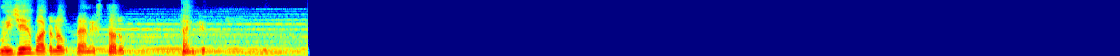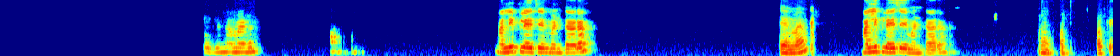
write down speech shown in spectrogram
విజయ బాటలో ప్రయాణిస్తారు. Thank you madam. మళ్ళీ ప్లే చేయమంటారా? ఏం మ్యామ్? మళ్ళీ ప్లే చేయమంటారా? Okay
